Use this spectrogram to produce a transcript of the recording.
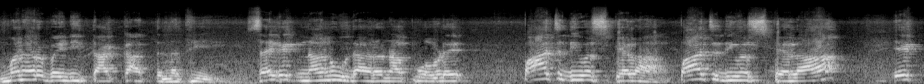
મનહરભાઈની તાકાત નથી. સાહેબ, એક નાનું ઉદાહરણ આપવું આપણે. પાંચ દિવસ પહેલા, પાંચ દિવસ પહેલા એક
